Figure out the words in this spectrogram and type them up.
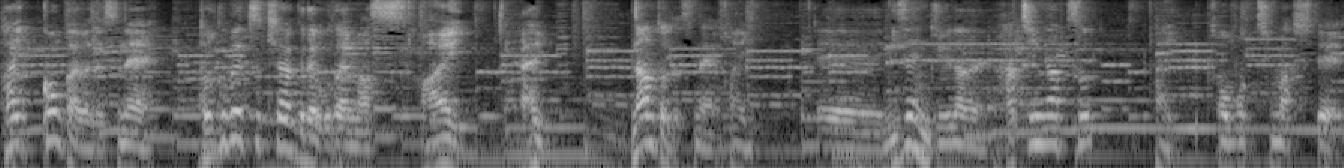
はい今回はですね特別企画でございます。はい。はい。なんとですね、はい。えー、2017年8月はい。をもちまして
